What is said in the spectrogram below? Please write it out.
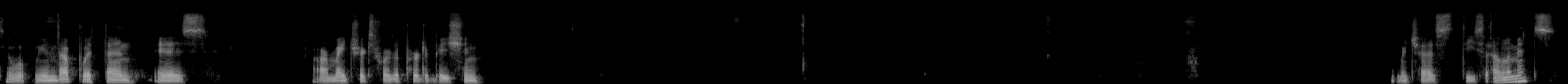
So what we end up with then is our matrix for the perturbation which has these elements.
